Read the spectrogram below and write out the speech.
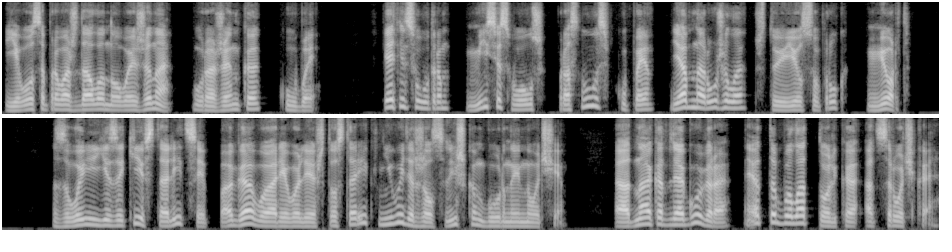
Его сопровождала новая жена, уроженка Кубы. В пятницу утром миссис Уолш проснулась в купе и обнаружила, что ее супруг мертв. Злые языки в столице поговаривали, что старик не выдержал слишком бурной ночи. Однако для Гувера это была только отсрочка.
